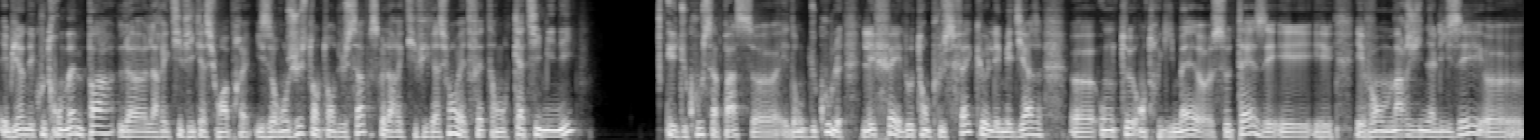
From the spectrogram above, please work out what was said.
eh bien n'écouteront même pas la, la rectification après. Ils auront juste entendu ça parce que la rectification va être faite en catimini et du coup, ça passe. euh, Et donc, du coup, le- l'effet est d'autant plus fait que les médias euh, honteux entre guillemets euh, se taisent et, et, et- vont marginaliser euh,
